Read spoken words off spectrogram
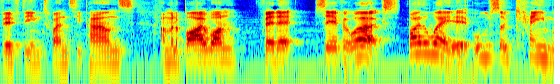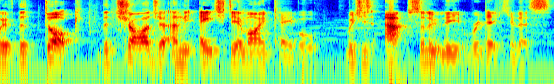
15, 20 pounds. I'm gonna buy one, fit it, see if it works. By the way, it also came with the dock, the charger, and the HDMI cable which is absolutely ridiculous.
